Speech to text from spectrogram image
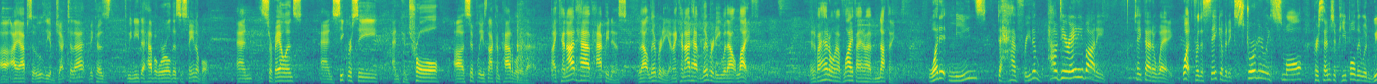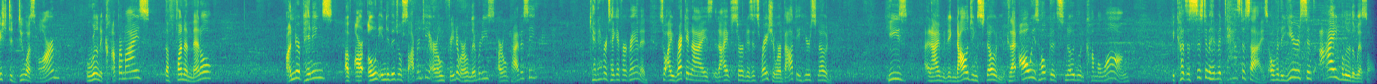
uh, I absolutely object to that because we need to have a world that's sustainable. And surveillance and secrecy and control uh, simply is not compatible with that. I cannot have happiness without liberty, and I cannot have liberty without life. And if I don't have life, I don't have nothing. What it means to have freedom, how dare anybody take that away? What, for the sake of an extraordinarily small percentage of people that would wish to do us harm? We're willing to compromise the fundamental underpinnings of our own individual sovereignty, our own freedom, our own liberties, our own privacy? Can never take it for granted. So I recognize that I've served as inspiration. We're about to hear Snowden. He's, and I'm acknowledging Snowden, because I always hoped that Snowden would come along because the system had metastasized over the years since I blew the whistle.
